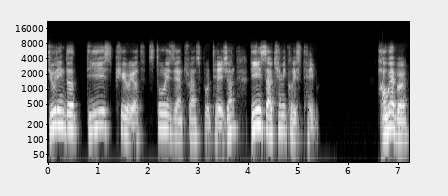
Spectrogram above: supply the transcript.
during the this period, storage and transportation, these are chemically stable. However,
